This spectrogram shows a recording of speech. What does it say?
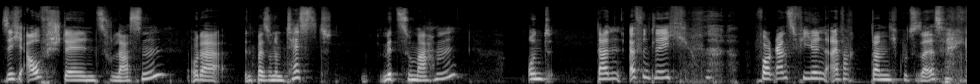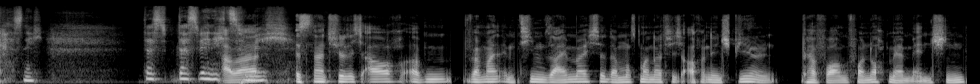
sich aufstellen zu lassen oder bei so einem Test mitzumachen und dann öffentlich vor ganz vielen einfach dann nicht gut zu sein. Das wäre das nicht. Das, das wäre nichts Aber für mich. Ist natürlich auch, ähm, wenn man im Team sein möchte, dann muss man natürlich auch in den Spielen performen vor noch mehr Menschen.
